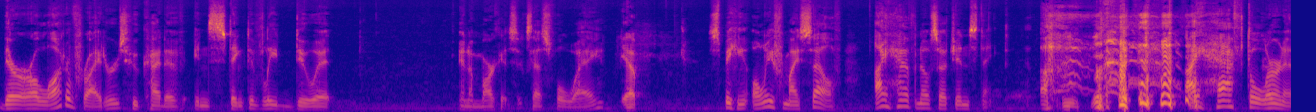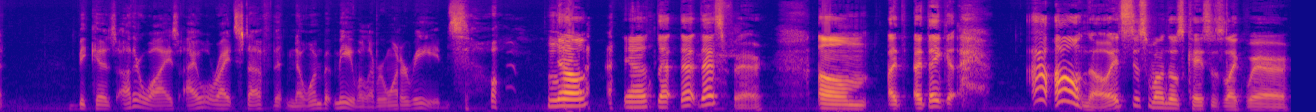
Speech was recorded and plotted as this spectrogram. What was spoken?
there are a lot of writers who kind of instinctively do it in a market successful way. Yep. Speaking only for myself, I have no such instinct. Mm. I have to learn it because otherwise I will write stuff that no one but me will ever want to read. So no, yeah, that, that that's fair. Um, I I think I, I don't know. It's just one of those cases like where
